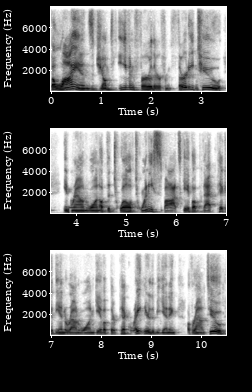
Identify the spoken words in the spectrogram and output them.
The Lions jumped even further from 32 in round one up to 12, 20 spots, gave up that pick at the end of round one, gave up their pick right near the beginning of round two.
